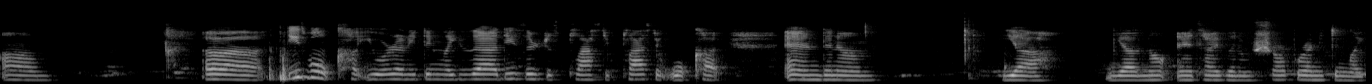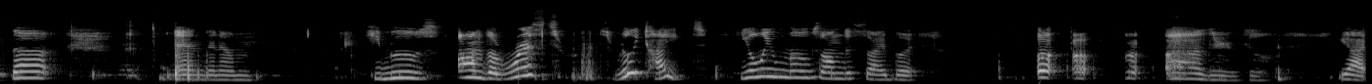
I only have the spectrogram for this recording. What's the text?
Um, uh, these won't cut you or anything like that. These are just plastic. Plastic won't cut. And then, um, yeah. Yeah, no anti-venom sharp or anything like that. And then, um, he moves on the wrist. It's really tight. He only moves on this side, but uh, uh, uh, ah, there we go. Yeah,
